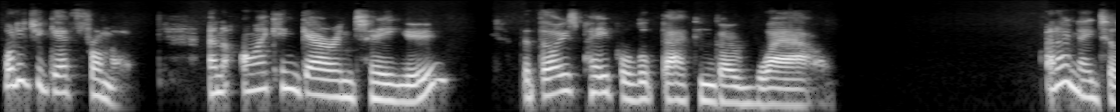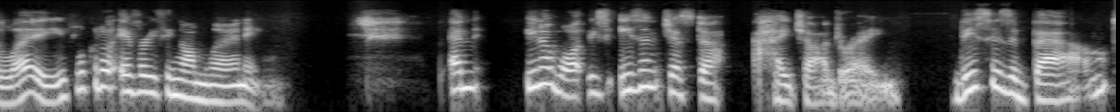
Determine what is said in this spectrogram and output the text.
What did you get from it? And I can guarantee you that those people look back and go, wow, I don't need to leave. Look at everything I'm learning. And you know what? This isn't just a HR dream. This is about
